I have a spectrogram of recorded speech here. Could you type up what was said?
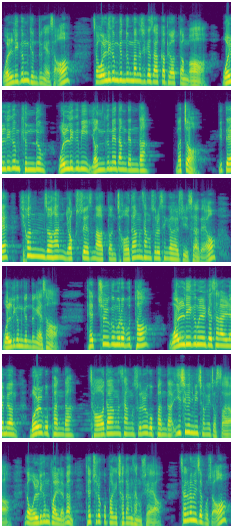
원리금 균등에서 자, 원리금 균등 방식에서 아까 배웠던 거. 원리금 균등, 원리금이 연금에 해당된다. 맞죠? 이때 현저한 역수에서 나왔던 저당 상수를 생각할 수 있어야 돼요. 원리금 균등에서 대출금으로부터 원리금을 계산하려면 뭘 곱한다? 저당 상수를 곱한다. 이 이미 정해졌어요. 그러니까 원리금 구하려면 대출을 곱하기 저당 상수예요. 자, 그러면 이제 보죠.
